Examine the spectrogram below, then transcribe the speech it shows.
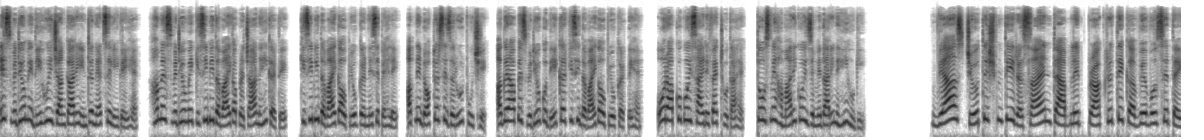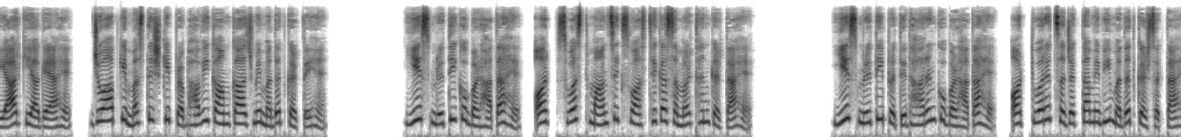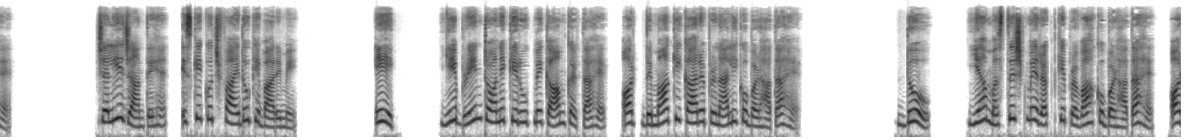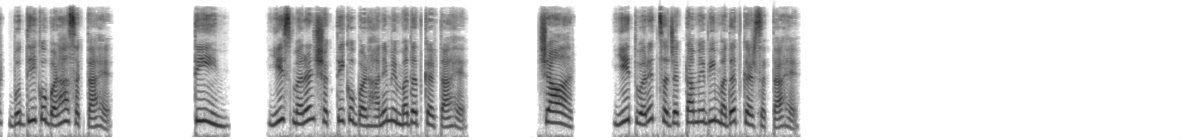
इस वीडियो में दी हुई जानकारी इंटरनेट से ली गई है। हम इस वीडियो में किसी भी दवाई का प्रचार नहीं करते। किसी भी दवाई का उपयोग करने से पहले अपने डॉक्टर से ज़रूर पूछे। अगर आप इस वीडियो को देखकर किसी दवाई का उपयोग करते हैं और आपको कोई साइड इफ़ेक्ट होता है तो उसमें हमारी कोई ज़िम्मेदारी नहीं होगी। व्यास ज्योतिषमती रसायन टैबलेट प्राकृतिक अवयवों से तैयार किया गया है, जो आपके मस्तिष्क के प्रभावी कामकाज में मदद करते हैं। ये स्मृति को बढ़ाता है और स्वस्थ मानसिक स्वास्थ्य का समर्थन करता है। ये स्मृति प्रतिधारण को बढ़ाता है और त्वरित सजगता में भी मदद कर सकता है। चलिए जानते हैं इसके कुछ फायदों के बारे में। एक, ये ब्रेन टॉनिक के रूप में काम करता है और दिमाग की कार्यप्रणाली को बढ़ाता है। दो, यह मस्तिष्क में रक्त के प्रवाह को बढ़ाता है और बुद्धि को बढ़ा सकता है। तीन, ये स्मरण शक्ति को बढ़ाने में मदद करता है। चार, ये त्वरित सजगता में भी मदद कर सकता है।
